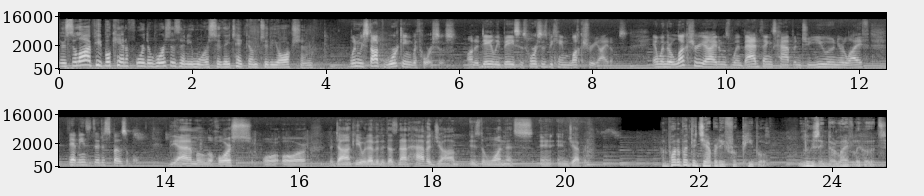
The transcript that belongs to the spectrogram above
There's a lot of people can't afford their horses anymore, so they take them to the auction. When we stopped working with horses on a daily basis, horses became luxury items. And when they're luxury items, when bad things happen to you in your life, that means they're disposable. The animal, the horse or, or the donkey or whatever that does not have a job is the one that's in, in jeopardy. And what about the jeopardy for people losing their livelihoods?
